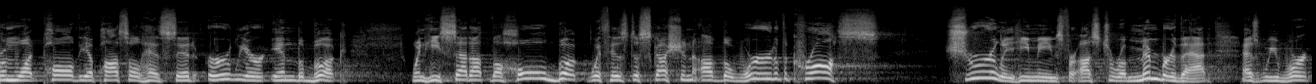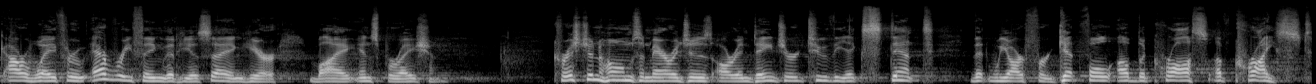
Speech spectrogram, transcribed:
from what Paul the Apostle has said earlier in the book when he set up the whole book with his discussion of the word of the cross. Surely he means for us to remember that as we work our way through everything that he is saying here by inspiration. Christian homes and marriages are endangered to the extent that we are forgetful of the cross of Christ.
